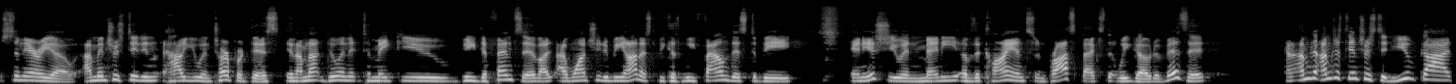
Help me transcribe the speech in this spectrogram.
scenario. I'm interested in how you interpret this, and I'm not doing it to make you be defensive. I, I want you to be honest because we found this to be an issue in many of the clients and prospects that we go to visit. And I'm, I'm just interested. You've got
